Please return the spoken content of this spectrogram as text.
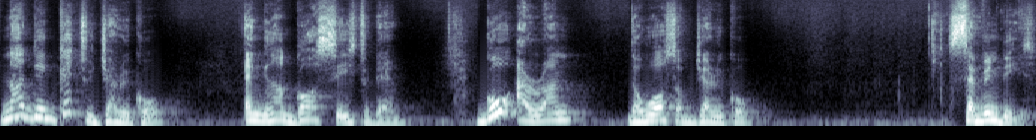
Now they get to Jericho, and now God says to them, Go around the walls of Jericho seven days.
